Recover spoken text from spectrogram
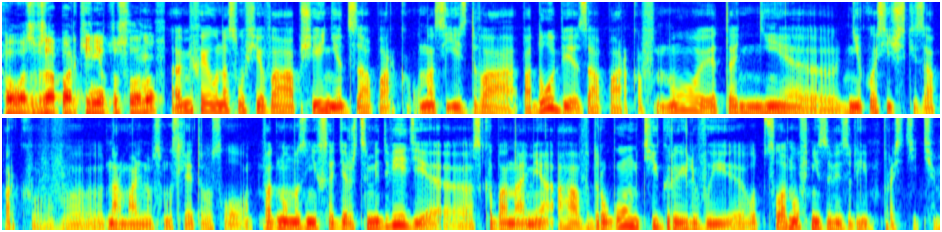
А у вас в зоопарке нету слонов? А, Михаил, у нас в Уфе вообще нет зоопарка. У нас есть два подобия зоопарков, но это не, не классический зоопарк в нормальном смысле этого слова. В одном из них содержатся медведи э, с кабанами, а в другом тигры и львы. Вот слонов не завезли, простите.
